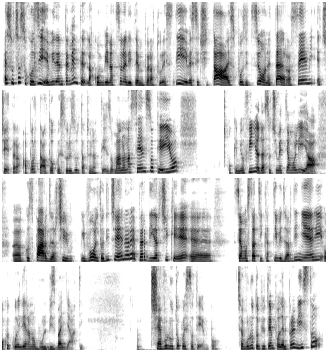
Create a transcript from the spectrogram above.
È successo così, evidentemente la combinazione di temperature estive, siccità, esposizione, terra, semi, eccetera, ha portato a questo risultato inatteso. Ma non ha senso che io o che mio figlio adesso ci mettiamo lì a uh, cospargerci il, il, volto di cenere per dirci che eh, siamo stati cattivi giardinieri o che quelli erano bulbi sbagliati. Ci è voluto questo tempo ci è voluto più tempo del previsto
